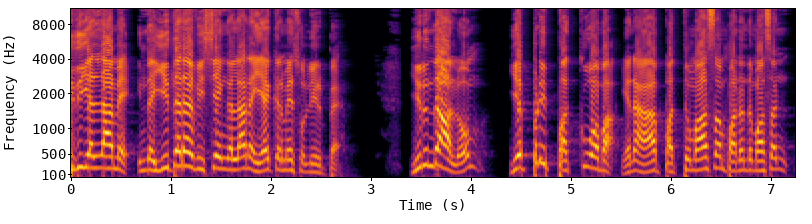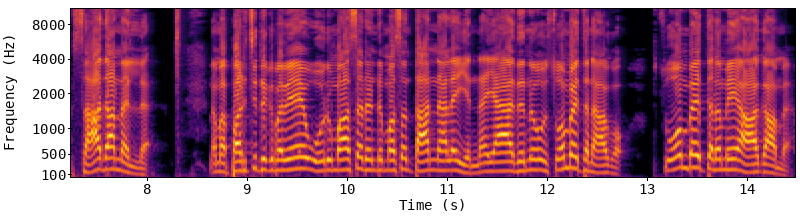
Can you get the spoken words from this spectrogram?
இது எல்லாமே இந்த இதர விஷயங்கள்லாம் நான் ஏற்கனவே சொல்லியிருப்பேன். இருந்தாலும் எப்படி பக்குவமாக ஏன்னா பத்து மாதம் பன்னெண்டு மாதம் சாதாரண இல்லை. நம்ம படிச்சுட்டு இருக்கப்பவே ஒரு மாதம் ரெண்டு மாதம் தாண்டினாலே என்னையா அதுன்னு ஒரு சோம்பேத்தனம் ஆகும் சோம்பேத்தனமே ஆகாமல்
